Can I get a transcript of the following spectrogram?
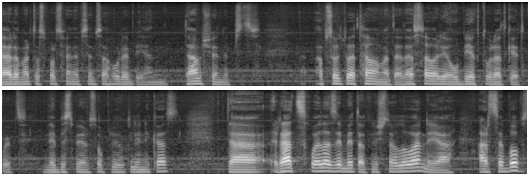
და არა მარტო სპორტსმენებს ემსახურებიან, დამშვენებს აბსოლუტურად თამამად და დასავარია ობიექტურად გეტყვით ნებისმიერ სოფლიო კლინიკას და რაც ყველაზე მეტად მნიშვნელოვანია, არსებობს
